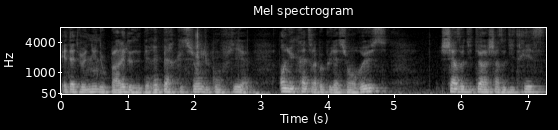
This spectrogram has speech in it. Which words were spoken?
et d'être venu nous parler de, des répercussions du conflit en Ukraine sur la population russe. Chers auditeurs et chères auditrices,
